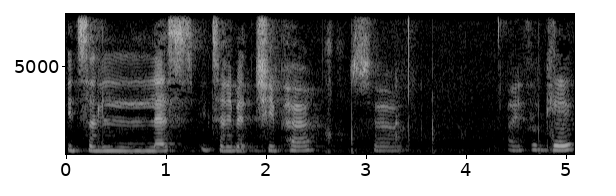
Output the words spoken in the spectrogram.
it's a less, it's a little bit cheaper. So I think. Okay.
